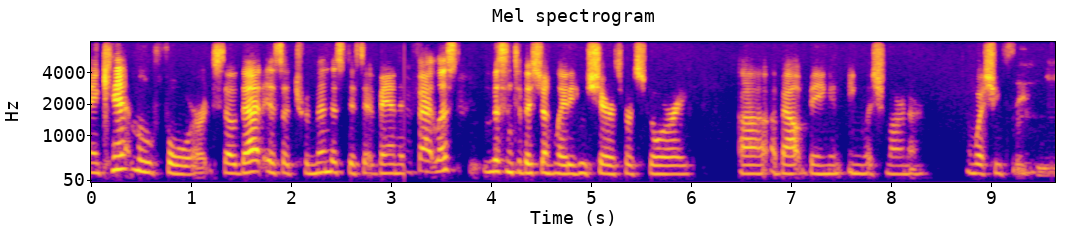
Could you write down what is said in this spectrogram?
and can't move forward so that is a tremendous disadvantage in fact let's listen to this young lady who shares her story uh, about being an english learner and what she sees mm-hmm.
